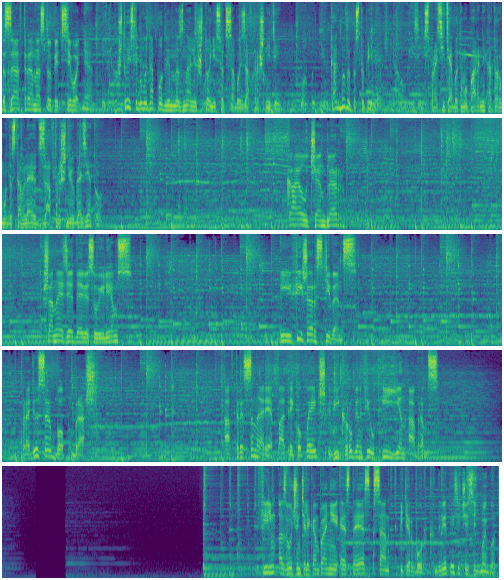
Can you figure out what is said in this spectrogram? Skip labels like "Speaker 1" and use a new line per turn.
Завтра наступит сегодня.
Что если бы вы доподлинно знали, что несет с собой завтрашний день? Как бы вы поступили? Спросите об этом у парня, которому доставляют завтрашнюю газету.
Кайл Чендлер, Шанези Дэвис Уильямс и Фишер Стивенс. Продюсер Боб Браш. Авторы сценария Патрик О'Пейдж, Вик Рубенфилд и Йен Абрамс. Фильм озвучен телекомпанией СТС Санкт-Петербург, 2007 год.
